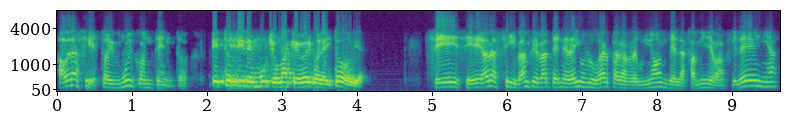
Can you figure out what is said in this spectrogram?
Ahora sí, estoy muy contento. Esto Eh, tiene mucho más que ver con la historia. Sí, sí, ahora sí, Banfield va a tener ahí un lugar para reunión de la familia banfileña,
